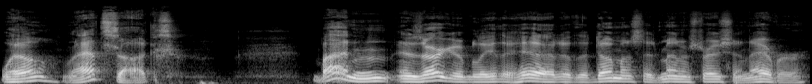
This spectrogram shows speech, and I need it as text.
Well, that sucks. Biden is arguably the head of the dumbest administration ever,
